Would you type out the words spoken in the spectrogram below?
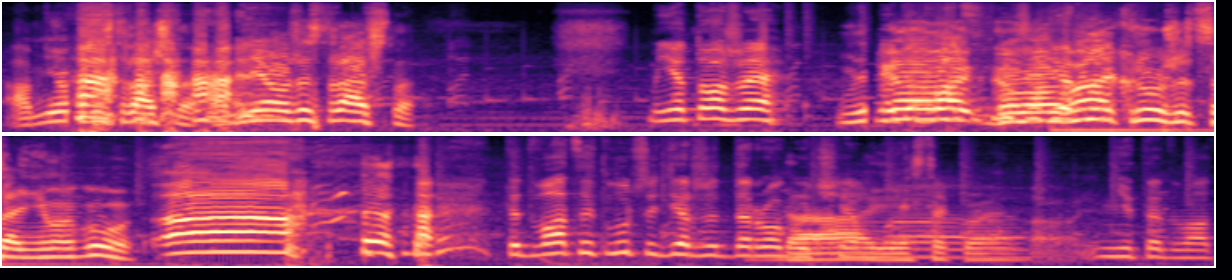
А мне уже страшно, а мне уже страшно. Мне тоже. У меня голова, ты 20 лучше голова кружится, не могу. А! Т-20 лучше держит дорогу, Да, чем есть э, такое. не Т-20,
